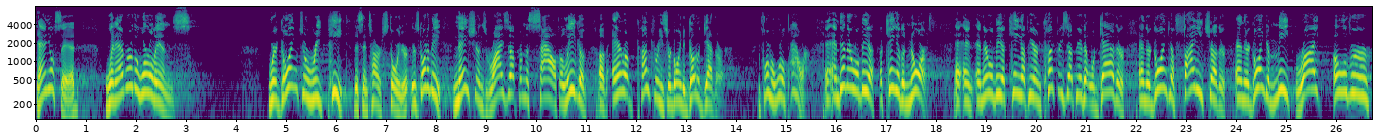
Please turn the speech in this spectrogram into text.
Daniel said, Whenever the world ends, we're going to repeat this entire story. There, there's going to be nations rise up from the south. A league of, of Arab countries are going to go together and form a world power. And, and then there will be a, a king of the north. And, and, and, there will be a king up here and countries up here that will gather and they're going to fight each other and they're going to meet right over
